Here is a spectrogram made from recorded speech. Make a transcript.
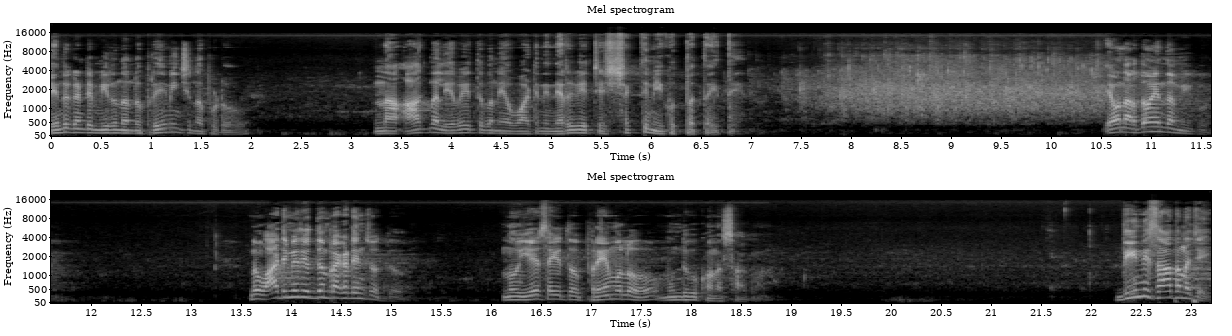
ఎందుకంటే మీరు నన్ను ప్రేమించినప్పుడు నా ఆజ్ఞలు ఏవైతే ఉన్నాయో వాటిని నెరవేర్చే శక్తి మీకు ఉత్పత్తి అయితే. ఏమన్నా అర్థమైందా మీకు? నువ్వు వాటి మీద యుద్ధం ప్రకటించొద్దు. నువ్వు ఏ సైతో ప్రేమలో ముందుకు కొనసాగు. దీన్ని సాధన చేయి.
